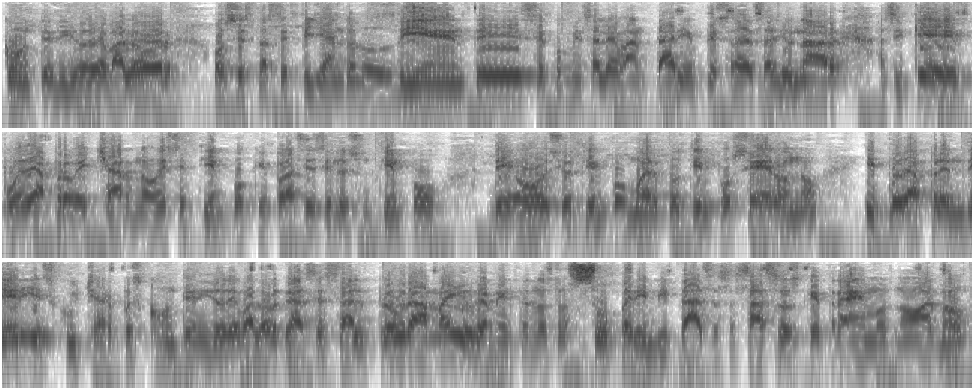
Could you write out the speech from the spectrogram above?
contenido de valor o se está cepillando los dientes, se comienza a levantar y empieza a desayunar, así que puede aprovechar, ¿no? Ese tiempo que, por así decirlo, es un tiempo de ocio, tiempo muerto, tiempo cero, ¿no? Y aprender y escuchar pues contenido de valor gracias al programa y obviamente a nuestros super invitados, esos que traemos, ¿no, Arnold?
